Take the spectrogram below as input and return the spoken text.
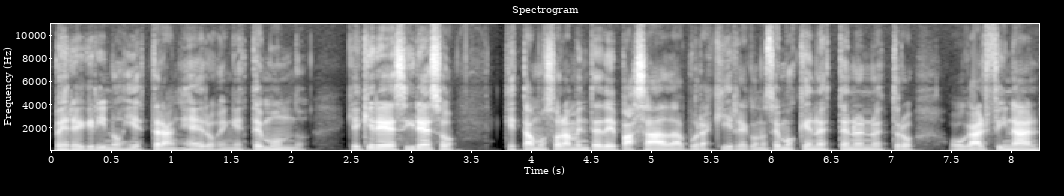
peregrinos y extranjeros en este mundo. ¿Qué quiere decir eso? Que estamos solamente de pasada por aquí, reconocemos que este no es nuestro hogar final,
